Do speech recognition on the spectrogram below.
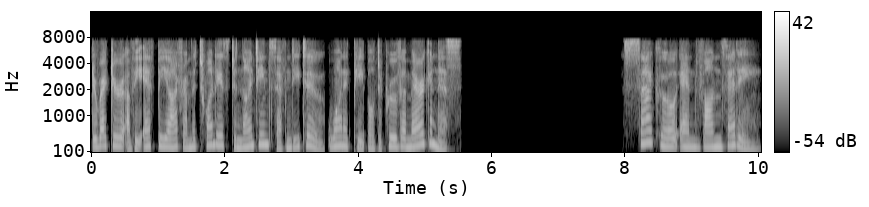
director of the FBI from the 20s to 1972, wanted people to prove Americanness. Sacco and Vanzetti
